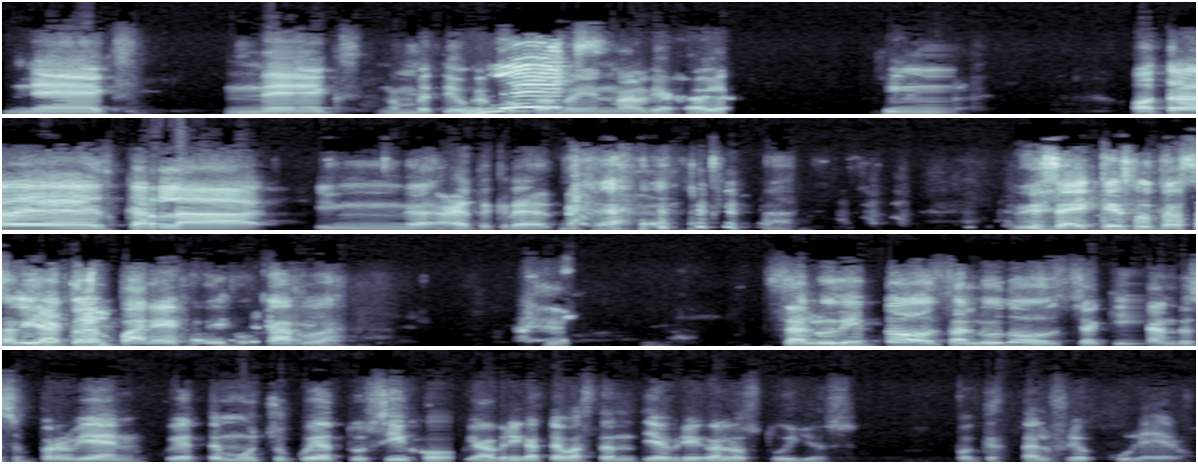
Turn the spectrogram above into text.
Next, next. No me digo que contando bien mal, viajaba. via- Ching. Otra vez, Carla. Inga- Ay, te creas. Dice, hay que disfrutar salir Ya y todo que- en pareja, dijo Carla. Saluditos, saludos, que Andes súper bien. Cuídate mucho, cuida a tus hijos. Y abrígate bastante y abriga a los tuyos. Porque está el frío culero.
